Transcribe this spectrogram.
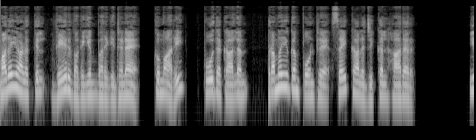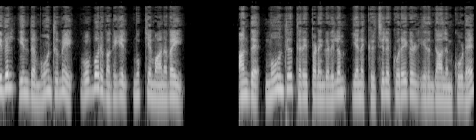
மலையாளத்தில் வேறு வகையும் வருகின்றன. குமாரி பூதகாலம் பிரமயுகம் போன்ற சைக்காலஜிக்கல் ஹாரர். இதில் இந்த மூன்றுமே ஒவ்வொரு வகையில் முக்கியமானவை. அந்த மூன்று திரைப்படங்களிலும் எனக்கு சில குறைகள் இருந்தாலும் கூட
